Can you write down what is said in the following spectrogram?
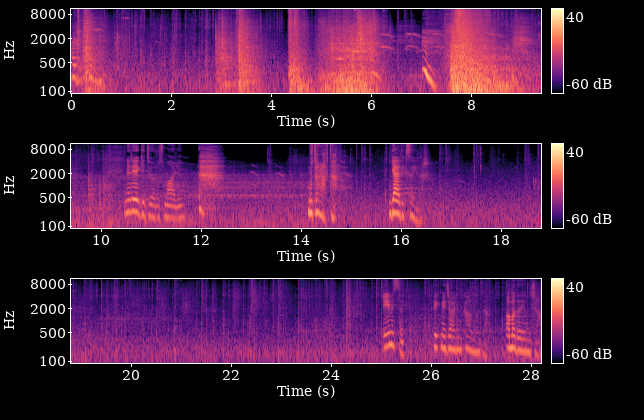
Hadi. Nereye gidiyoruz Malin? Bu taraftan. Geldik sayılır. İyi misin? Pek mecalim kalmadı. Ama dayanacağım.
